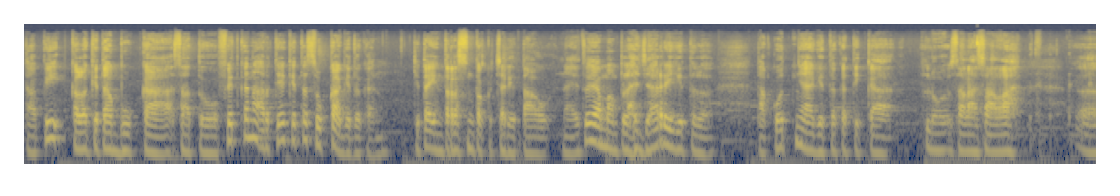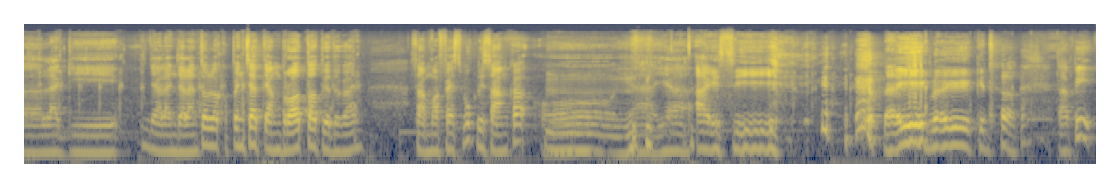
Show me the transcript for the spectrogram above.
Tapi kalau kita buka satu feed kan artinya kita suka gitu kan. Kita interest untuk cari tahu. Nah, itu yang mempelajari gitu loh. Takutnya gitu ketika lu salah-salah eh, lagi jalan-jalan tuh lo kepencet yang berotot gitu kan. Sama Facebook disangka, oh ya ya I see. baik, baik gitu loh. Tapi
